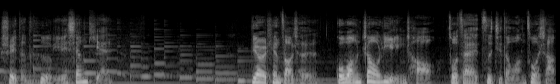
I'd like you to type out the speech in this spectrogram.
睡得特别香甜。第二天早晨，国王照例临朝，坐在自己的王座上，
